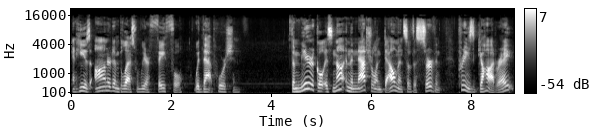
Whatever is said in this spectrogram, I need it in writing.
And He is honored and blessed when we are faithful with that portion. The miracle is not in the natural endowments of the servant. Praise God, right?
